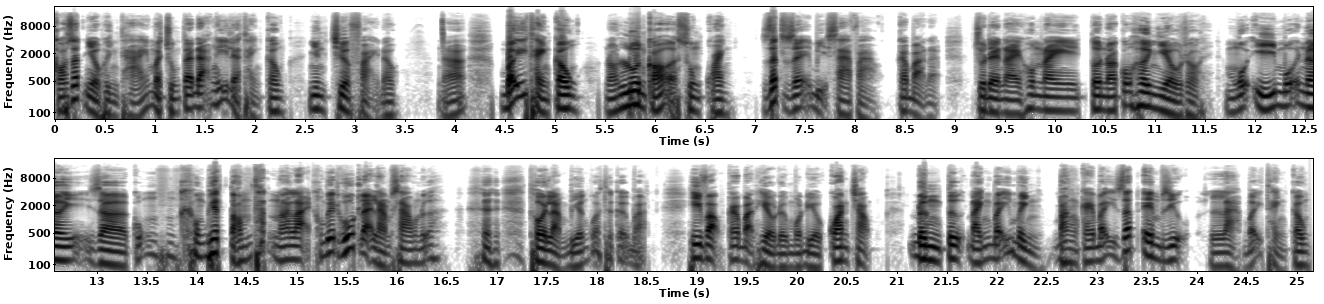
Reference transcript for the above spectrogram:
có rất nhiều hình thái mà chúng ta đã nghĩ là thành công nhưng chưa phải đâu. Đó, bẫy thành công nó luôn có ở xung quanh, rất dễ bị xa vào các bạn ạ. Chủ đề này hôm nay tôi nói cũng hơi nhiều rồi. Mỗi ý mỗi nơi giờ cũng không biết tóm tắt nói lại, không biết gút lại làm sao nữa. Thôi làm biếng quá thưa các bạn. Hy vọng các bạn hiểu được một điều quan trọng. Đừng tự đánh bẫy mình bằng cái bẫy rất êm dịu là bẫy thành công.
